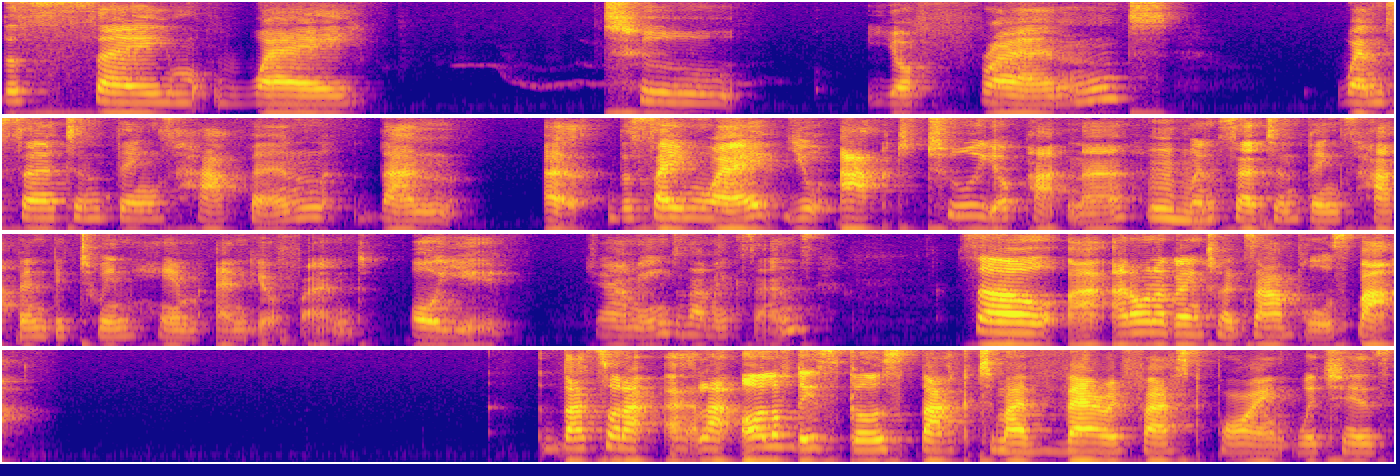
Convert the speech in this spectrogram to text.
the same way to your friend when certain things happen than uh, the same way you act to your partner when certain things happen between him and your friend or you. Do you know what I mean? Does that make sense? So I, I don't want to go into examples, but that's what I like. All of this goes back to my very first point, which is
